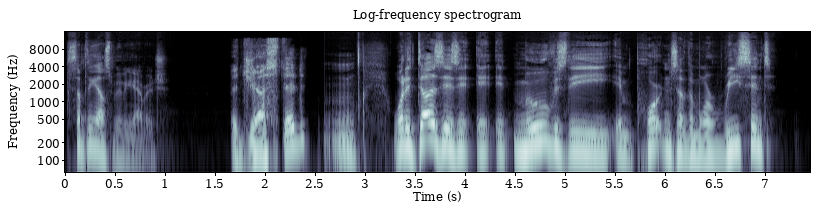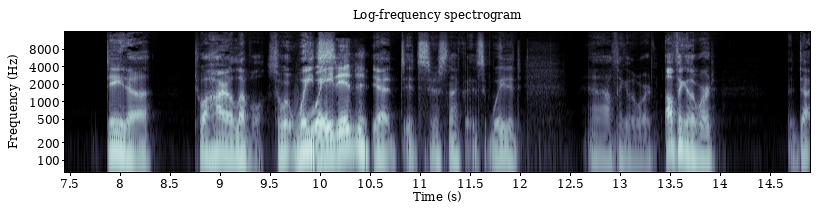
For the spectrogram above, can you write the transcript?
something else moving average. Adjusted? Mm. What it does is it, it, it moves the importance of the more recent data to a higher level. So it weights. Weighted? Yeah, it's it's not it's weighted. I'll think of the word. I'll think of the word. Uh,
